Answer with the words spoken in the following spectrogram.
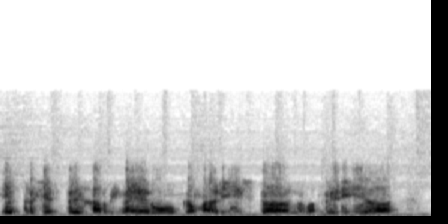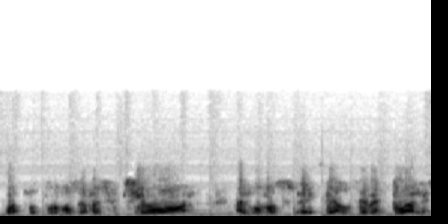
entre gente jardinero, camarista, lavandería, cuatro turnos de recepción, algunos eh, empleados eventuales.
